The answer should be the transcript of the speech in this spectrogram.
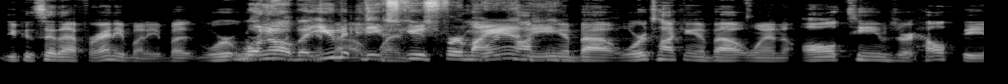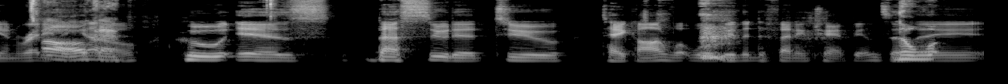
you could say that for anybody. But we're, we're Well, no, but you made the excuse for Miami. We're talking about we're talking about when all teams are healthy and ready Oh, to okay. go. Who is best suited to take on what will be the defending champions in The the,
